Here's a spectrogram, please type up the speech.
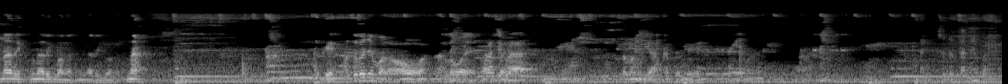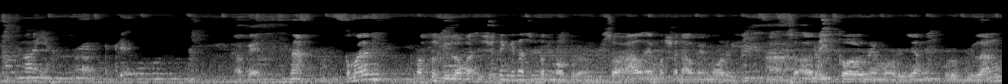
menarik, menarik banget, menarik banget. Nah, oke, masuk aja mbak. Oh, halo ya. Makasih, Mbak. tolong diangkat dulu ya Ayo. sedotannya pak Oh iya. Oke, nah kemarin waktu di lokasi syuting kita sempat ngobrol soal emotional memory, Ah. soal recall memory yang lu bilang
